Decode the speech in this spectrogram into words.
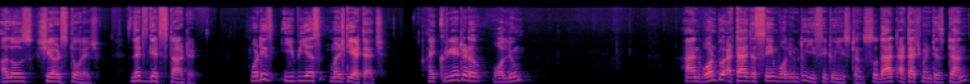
allows shared storage. Let's get started. What is EBS multi-attach? I created a volume and want to attach the same volume to EC2 instance. So that attachment is done.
